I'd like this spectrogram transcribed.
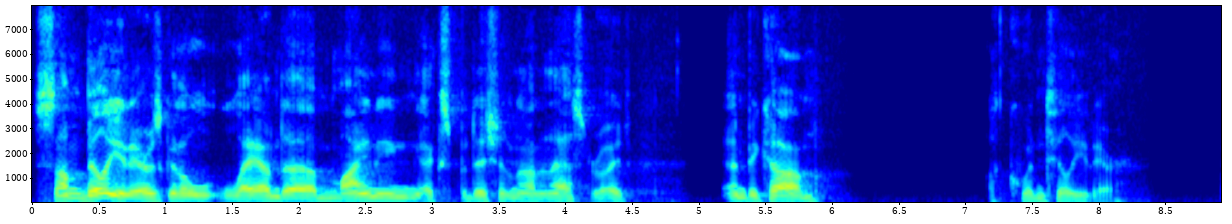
some billionaire is going to land a mining expedition on an asteroid and become a quintillionaire.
